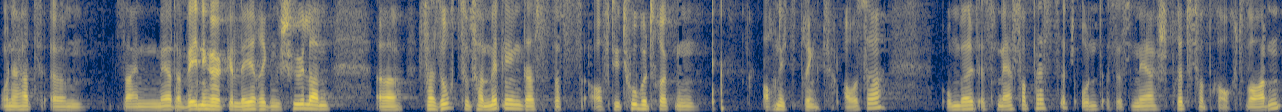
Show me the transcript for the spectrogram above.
Und er hat ähm, seinen mehr oder weniger gelehrigen Schülern äh, versucht zu vermitteln, dass das auf die Tube drücken auch nichts bringt, außer Umwelt ist mehr verpestet und es ist mehr Sprit verbraucht worden.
